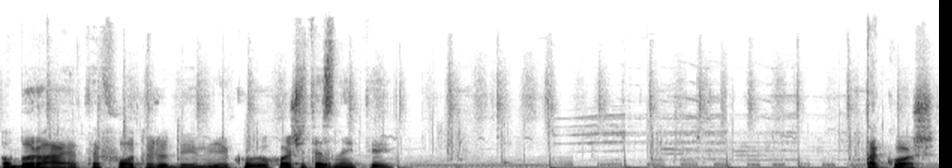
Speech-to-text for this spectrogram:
Обираєте фото людини, яку ви хочете знайти. Також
